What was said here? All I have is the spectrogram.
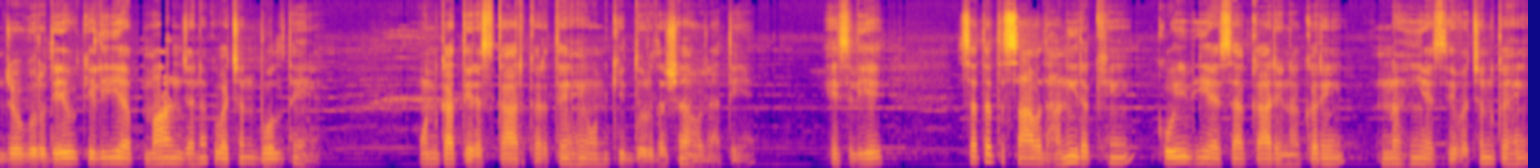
जो गुरुदेव के लिए अपमानजनक वचन बोलते हैं, उनका तिरस्कार करते हैं, उनकी दुर्दशा हो जाती है। इसलिए सतत सावधानी रखें, कोई भी ऐसा कार्य न करें, न ही ऐसे वचन कहें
